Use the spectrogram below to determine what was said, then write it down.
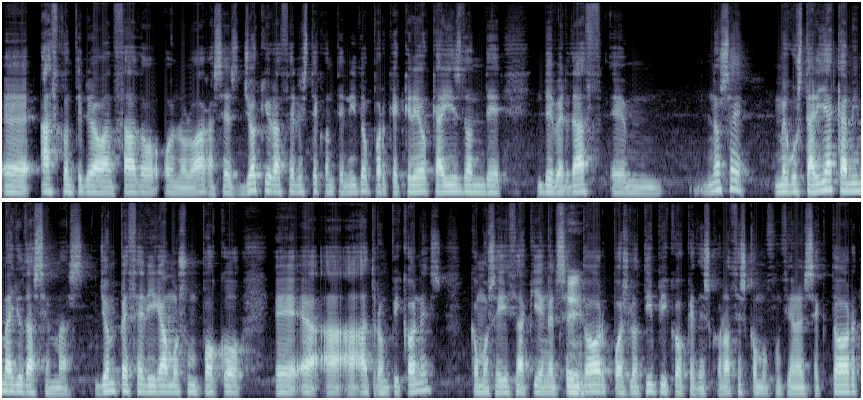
eh, haz contenido avanzado o no lo hagas. Es, yo quiero hacer este contenido porque creo que ahí es donde de verdad, em, no sé, me gustaría que a mí me ayudasen más. Yo empecé, digamos, un poco eh, a, trompicones, como se dice aquí en el sector, pues lo típico, que desconoces cómo funciona el sector,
